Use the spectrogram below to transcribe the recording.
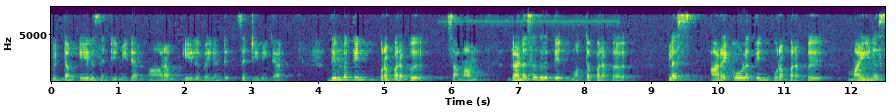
விட்டம் ஏழு சென்டிமீட்டர் ஆரம் ஏழு பை ரெண்டு சென்டிமீட்டர். திண்மத்தின் புறப்பரப்பு சமம். கனசதுரத்தின் மொத்த பரப்பு ப்ளஸ் அரைக்கோளத்தின் புறப்பரப்பு மைனஸ்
